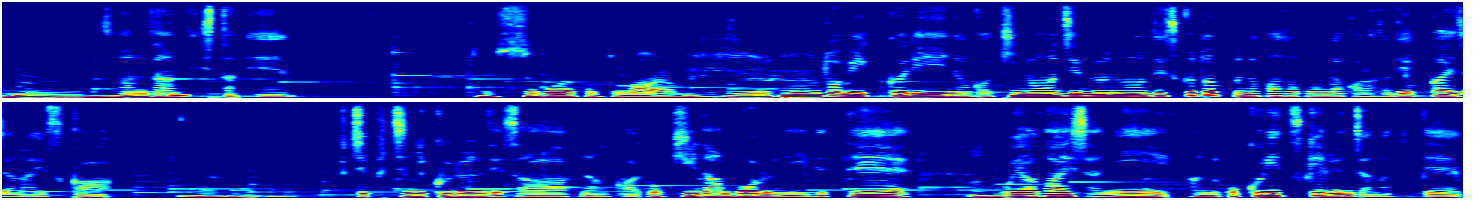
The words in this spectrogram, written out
うん、うん散々でしたね。すごいことがあるもんですうん、ね。ほんとびっくり。なんか昨日自分のデスクトップのパソコンだからさ、でっかいじゃないですか。はいはいはいプチプチにくるんでさ、なんか、ロッキー段ボールに入れて、うん親会社に、あの、送りつけるんじゃなくて、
